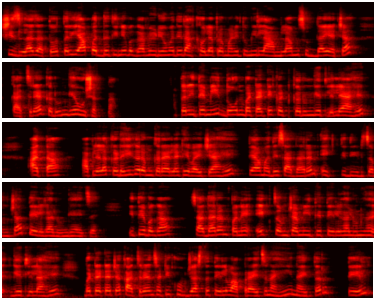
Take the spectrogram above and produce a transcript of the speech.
शिजला जातो. तर या पद्धतीने बघा व्हिडिओमध्ये दाखवल्याप्रमाणे तुम्ही लांब लांबसुद्धा याच्या काचऱ्या करून घेऊ शकता. तर इथे मी दोन बटाटे कट करून घेतलेले आहेत. आता आपल्याला कढई गरम करायला ठेवायची आहे. त्यामध्ये साधारण एक ते दीड चमचा तेल घालून घ्यायचं आहे इथे बघा साधारणपणे एक चमचा मी इथे तेल घालून घ घेतलेला आहे. बटाट्याच्या काचऱ्यांसाठी खूप जास्त तेल वापरायचं नाही नाहीतर तेल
